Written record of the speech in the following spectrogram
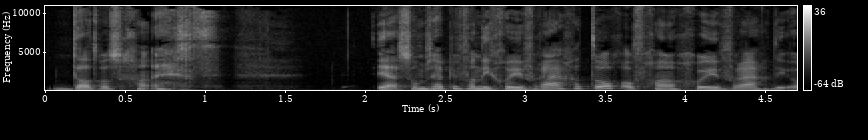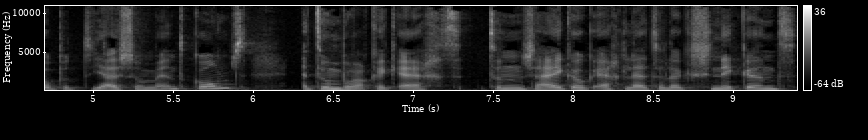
dat was gewoon echt. Ja, soms heb je van die goede vragen toch? Of gewoon een goede vraag die op het juiste moment komt. En toen brak ik echt. Toen zei ik ook echt letterlijk snikkend.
